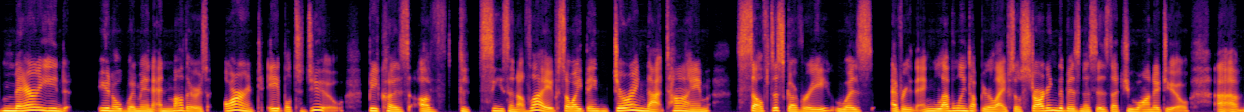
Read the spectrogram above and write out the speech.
married you know women and mothers aren't able to do because of the season of life. So i think during that time self-discovery was everything, leveling up your life. So, starting the businesses that you want to do, um,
